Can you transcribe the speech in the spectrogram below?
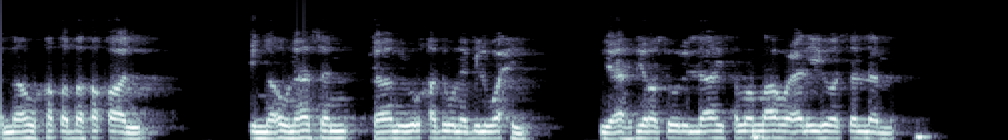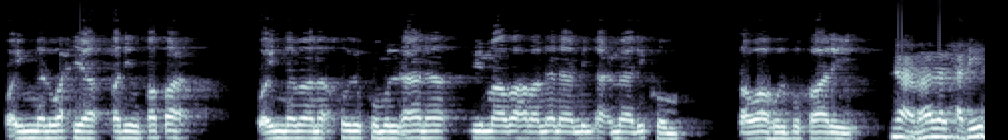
أنه خطب فقال إن أناسا كانوا يؤخذون بالوحي في عهد رسول الله صلى الله عليه وسلم وإن الوحي قد انقطع وإنما نأخذكم الآن بما ظهر لنا من أعمالكم رواه البخاري. نعم هذا الحديث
